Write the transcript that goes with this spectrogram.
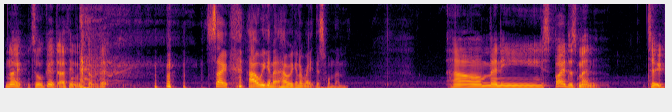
No, it's all good. I think we covered it. So how are we gonna how are we gonna rate this one then? How many spiders men? Two.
